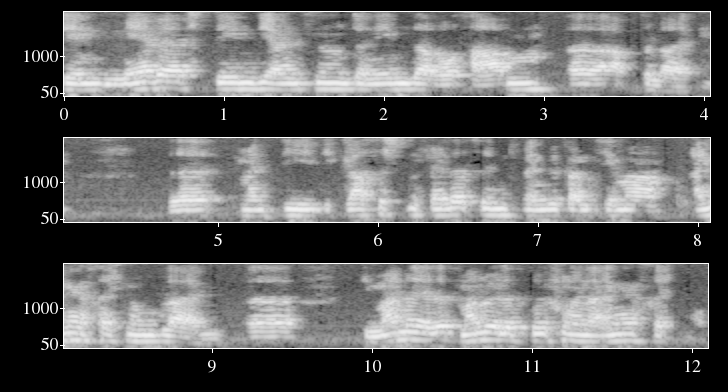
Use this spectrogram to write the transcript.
den Mehrwert, den die einzelnen Unternehmen daraus haben, äh, abzuleiten. Äh, die, die klassischsten Fälle sind, wenn wir beim Thema Eingangsrechnungen bleiben. Äh, die manuelle, manuelle Prüfung einer Eingangsrechnung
